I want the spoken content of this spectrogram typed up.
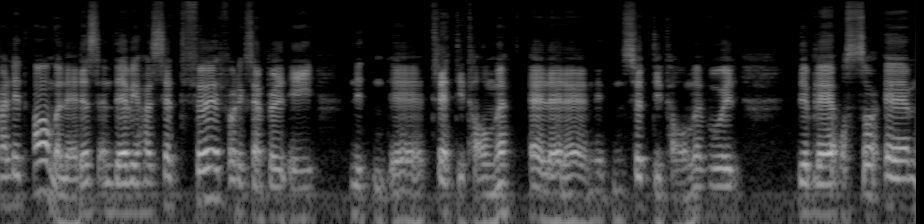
er litt annerledes enn det vi har sett før, f.eks. i 1930-tallene eh, eller 1970-tallene, eh, hvor det ble også eh,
